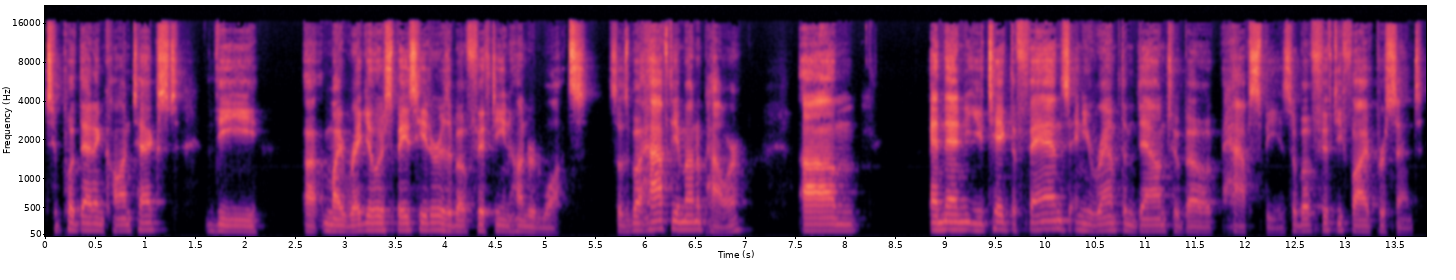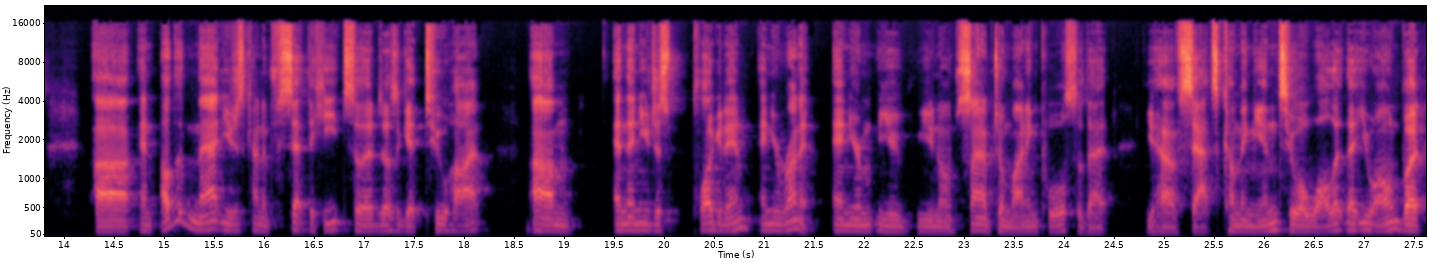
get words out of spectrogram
To put that in context, the uh, my regular space heater is about 1500 watts. So it's about half the amount of power. Um, and then you take the fans and you ramp them down to about half speed, so about 55%. Uh, and other than that, you just kind of set the heat so that it doesn't get too hot. Um, and then you just plug it in and you run it and you're you you know sign up to a mining pool so that you have sats coming into a wallet that you own but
